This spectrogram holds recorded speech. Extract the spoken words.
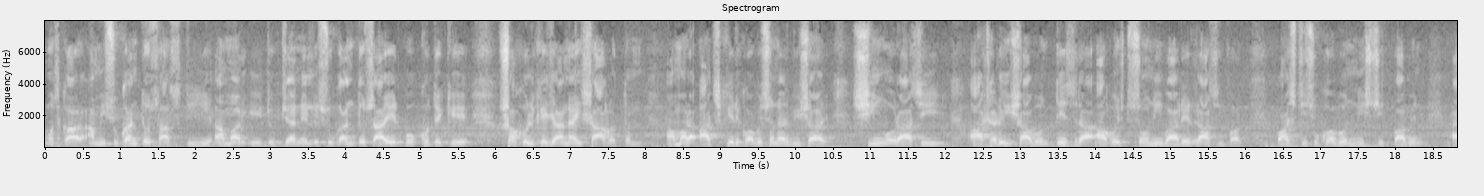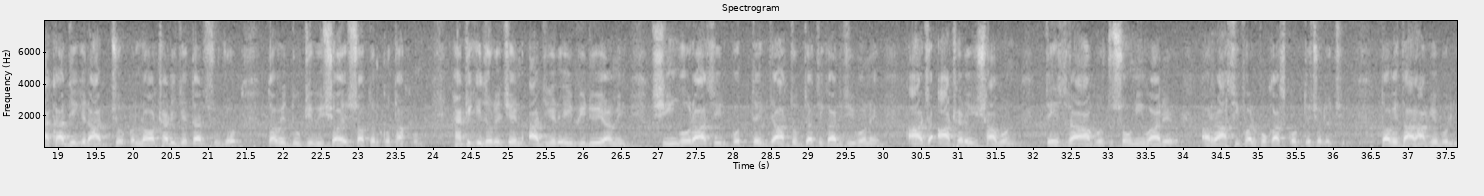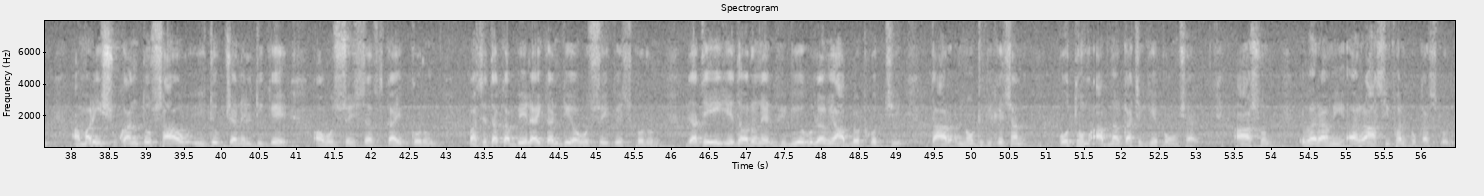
নমস্কার, আমি সুকান্ত শাস্ত্রী। আমার ইউটিউব চ্যানেল সুকান্ত সায়ের পক্ষ থেকে সকলকে জানাই স্বাগতম। আমার আজকের গবেষণার বিষয়, সিংহ রাশি, আঠারোই শ্রাবণ, তেসরা আগস্ট, শনিবারের রাশিফল। পাঁচটি সুখবর নিশ্চিত পাবেন। একাধিক রাজ্য লটারি জেতার সুযোগ, তবে দুটি বিষয়ে সতর্ক থাকুন। হ্যাঁ ঠিকই ধরেছেন। আজকের এই ভিডিওয়ে আমি সিংহ রাশির প্রত্যেক জাতক জাতিকার জীবনে আজ আঠেরোই শ্রাবণ, তেসরা আগস্ট শনিবারের রাশিফল প্রকাশ করতে চলেছি। তবে তার আগে বলি, আমার এই সুকান্ত সাও ইউটিউব চ্যানেলটিকে অবশ্যই সাবস্ক্রাইব করুন, পাশে থাকা বেল আইকনটি অবশ্যই প্রেস করুন, যাতে এই যে ধরনের ভিডিওগুলো আমি আপলোড করছি, তার নোটিফিকেশান প্রথম আপনার কাছে গিয়ে পৌঁছায়। আসুন এবার আমি আর রাশিফল প্রকাশ করি।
